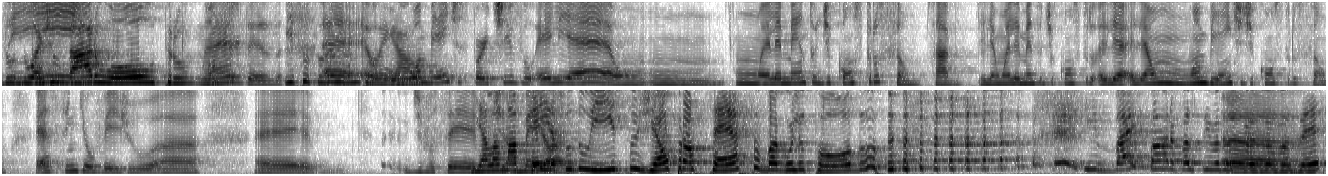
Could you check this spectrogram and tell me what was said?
do, do ajudar o outro, né? Com certeza. Isso tudo é, muito o- legal. O ambiente esportivo, ele é um, um, um elemento de construção, sabe? Ele é um elemento de construção, ele, é, ele é um ambiente de construção. É assim que eu vejo a... é, de você E ela mapeia tudo isso, geoprocessa o bagulho todo. e vai embora pra cima das Ah. coisas pra fazer.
